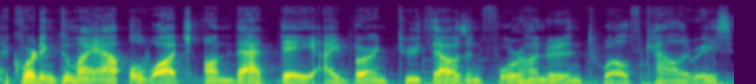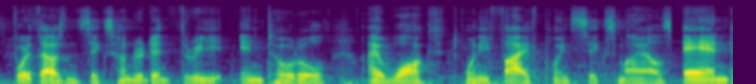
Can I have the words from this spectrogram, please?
According to my Apple Watch, on that day I burned 2,412 calories, 4,603 in total. I walked 25.6 miles and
